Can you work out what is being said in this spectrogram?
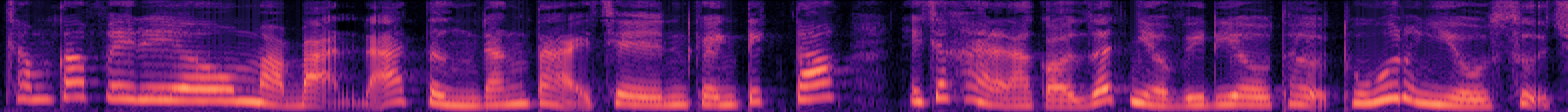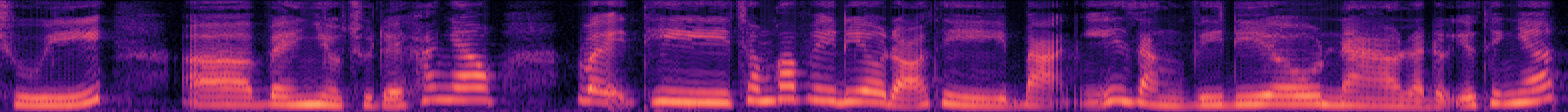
trong các video mà bạn đã từng đăng tải trên kênh TikTok thì chắc hẳn là có rất nhiều video thu hút được nhiều sự chú ý uh, về nhiều chủ đề khác nhau. Vậy thì trong các video đó thì bạn nghĩ rằng video nào là được yêu thích nhất?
